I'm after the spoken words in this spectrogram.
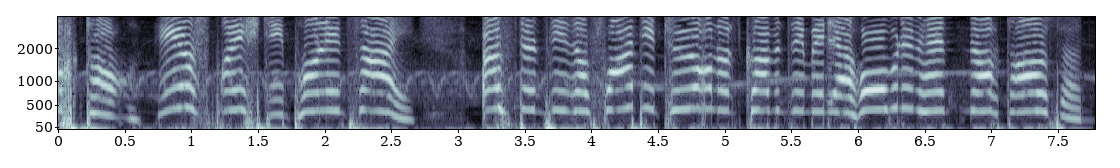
Achtung! Hier spricht die Polizei. Öffnen Sie sofort die Türen und kommen Sie mit erhobenen Händen nach draußen.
